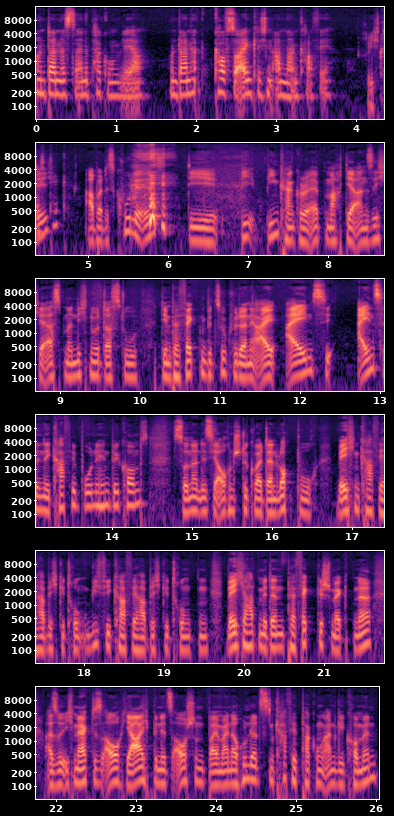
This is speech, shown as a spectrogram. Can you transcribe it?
und dann ist deine Packung leer. Und dann kaufst du eigentlich einen anderen Kaffee. Richtig. Richtig? Aber das Coole ist, die Be Bean Conqueror App macht ja an sich ja erstmal nicht nur, dass du den perfekten Bezug für deine einz einzelne Kaffeebohne hinbekommst, sondern ist ja auch ein Stück weit dein Logbuch. Welchen Kaffee habe ich getrunken? Wie viel Kaffee habe ich getrunken? Welcher hat mir denn perfekt geschmeckt? Ne? Also ich merke das auch, ja, ich bin jetzt auch schon bei meiner hundertsten Kaffeepackung angekommen,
